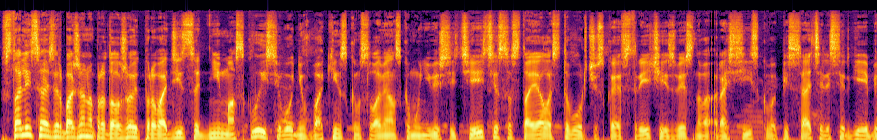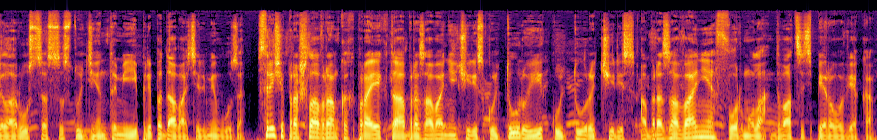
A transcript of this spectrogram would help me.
В столице Азербайджана продолжают проводиться Дни Москвы. Сегодня в Бакинском славянском университете состоялась творческая встреча известного российского писателя Сергея Белорусса со студентами и преподавателями вуза. Встреча прошла в рамках проекта «Образование через культуру» и «Культура через образование. Формула 21 века».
